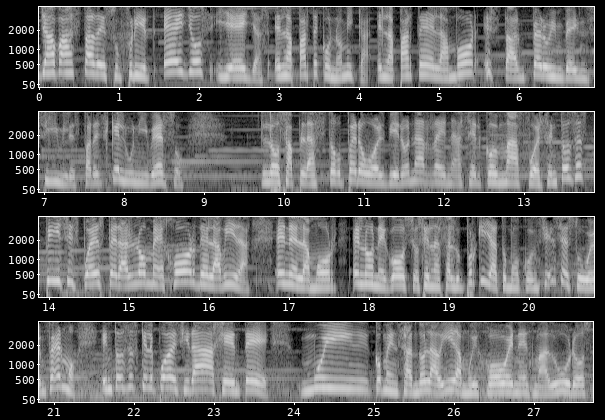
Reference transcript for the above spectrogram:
ya basta de sufrir. Ellos y ellas, en la parte económica, en la parte del amor, están pero invencibles. Parece que el universo los aplastó, pero volvieron a renacer con más fuerza. Entonces, Pisces puede esperar lo mejor de la vida, en el amor, en los negocios, en la salud, porque ya tomó conciencia, estuvo enfermo. Entonces, ¿qué le puedo decir a gente muy comenzando la vida, muy jóvenes, maduros,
